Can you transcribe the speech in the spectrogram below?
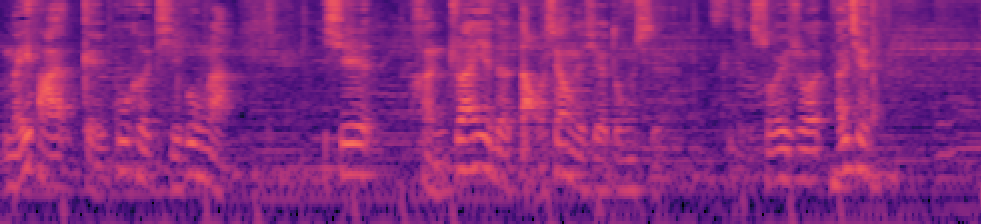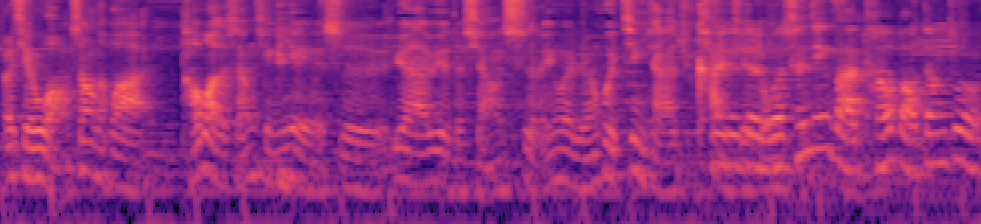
没法给顾客提供啊一些很专业的导向的一些东西。所以说，而且而且网上的话，淘宝的详情页也是越来越的详细了，因为人会静下来去看对对对，我一些东西。曾经把淘宝当做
